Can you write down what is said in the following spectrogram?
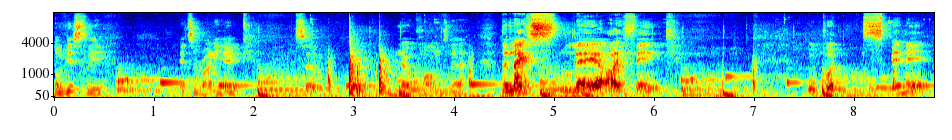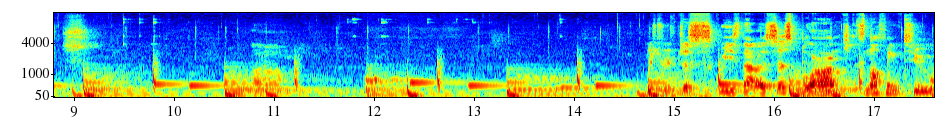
obviously it's a runny egg. So no qualms there. The next layer, I think, we'll put spinach. Um, which we've just squeezed out. It's just blanch. It's nothing too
